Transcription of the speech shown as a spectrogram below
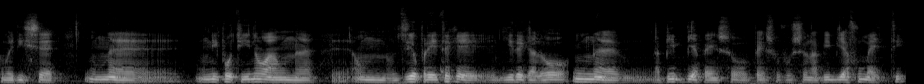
come disse un, eh, un nipotino a, un, eh, a, uno zio prete che gli regalò un, eh, una Bibbia, penso, penso, fosse una Bibbia a fumetti,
